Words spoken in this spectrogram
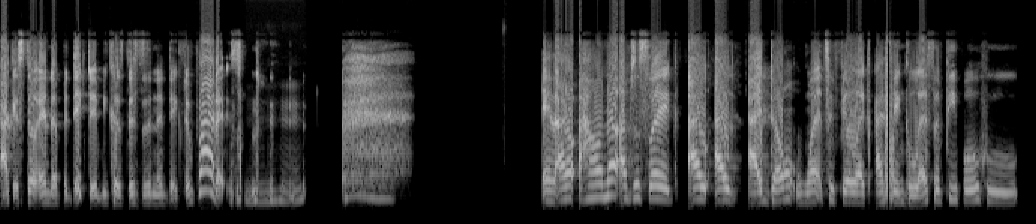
I could still end up addicted because this is an addictive product. Mm-hmm. and I don't I don't know. I'm just like I I I don't want to feel like I think less of people who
